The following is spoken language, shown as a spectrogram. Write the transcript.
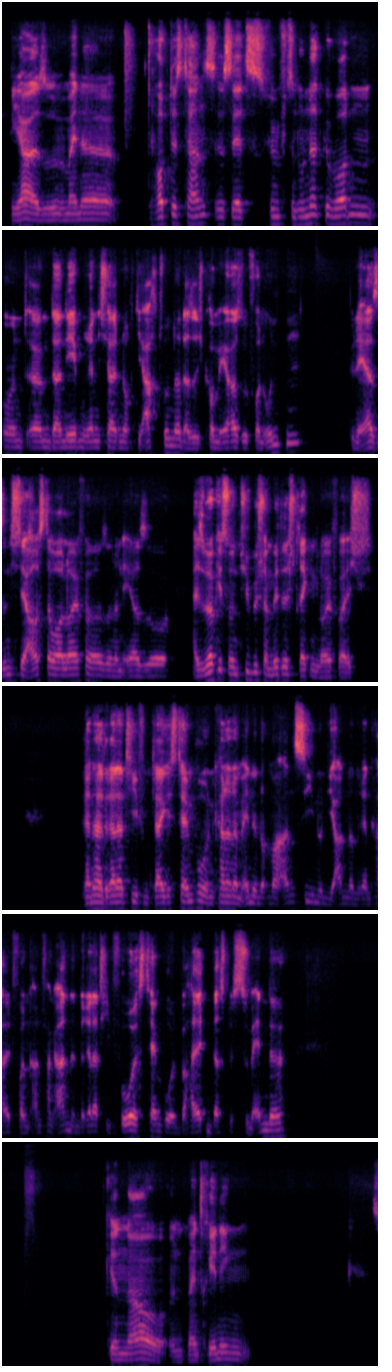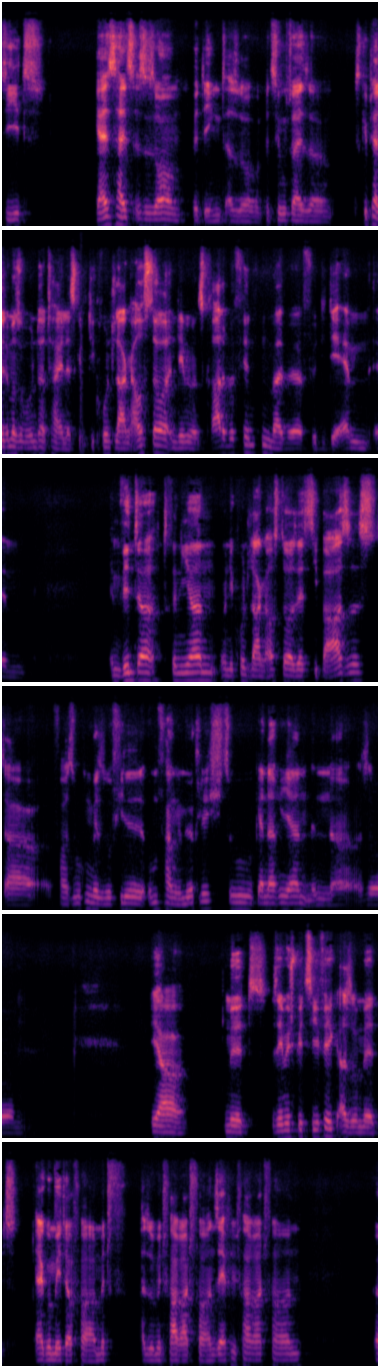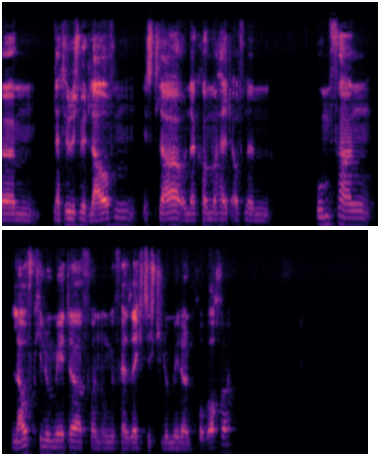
Ja, also meine Hauptdistanz ist jetzt 1500 geworden und ähm, daneben renne ich halt noch die 800, also ich komme eher so von unten. Bin eher so nicht der Ausdauerläufer, sondern eher so, also wirklich so ein typischer Mittelstreckenläufer. Ich renne halt relativ ein gleiches Tempo und kann dann am Ende nochmal anziehen und die anderen rennen halt von Anfang an ein relativ hohes Tempo und behalten das bis zum Ende. Genau, und mein Training sieht, ja, es ist halt saisonbedingt, also beziehungsweise es gibt halt immer so Unterteile. Es gibt die Grundlagen-Ausdauer, in denen wir uns gerade befinden, weil wir für die DM im im Winter trainieren und die Grundlagenausdauer setzt die Basis. Da versuchen wir so viel Umfang wie möglich zu generieren, in, also ja, mit Semispezifik, also mit Ergometerfahren, mit, also mit Fahrradfahren, sehr viel Fahrradfahren. Ähm, natürlich mit Laufen, ist klar, und da kommen wir halt auf einen Umfang Laufkilometer von ungefähr 60 Kilometern pro Woche.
